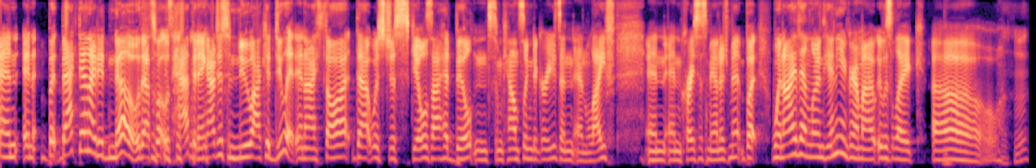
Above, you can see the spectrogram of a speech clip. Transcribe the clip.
And and but back then I didn't know that's what was happening. I just knew I could do it, and I thought that was just skills I had built and some counseling degrees and and life and and crisis management. But when I then learned the enneagram, I, it was like, oh, Mhm.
